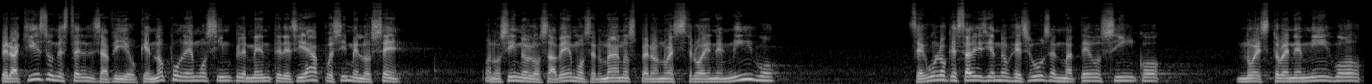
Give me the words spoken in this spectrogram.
Pero aquí es donde está el desafío, que no podemos simplemente decir, ah, pues sí, me lo sé. Bueno, sí, no lo sabemos, hermanos, pero nuestro enemigo, según lo que está diciendo Jesús en Mateo 5, nuestro enemigo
